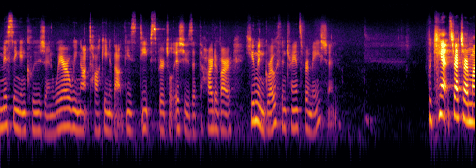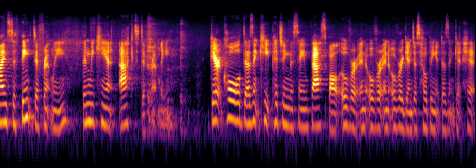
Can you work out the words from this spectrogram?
missing inclusion? Where are we not talking about these deep spiritual issues at the heart of our human growth and transformation? If we can't stretch our minds to think differently, then we can't act differently. Gerrit Cole doesn't keep pitching the same fastball over and over and over again, just hoping it doesn't get hit.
